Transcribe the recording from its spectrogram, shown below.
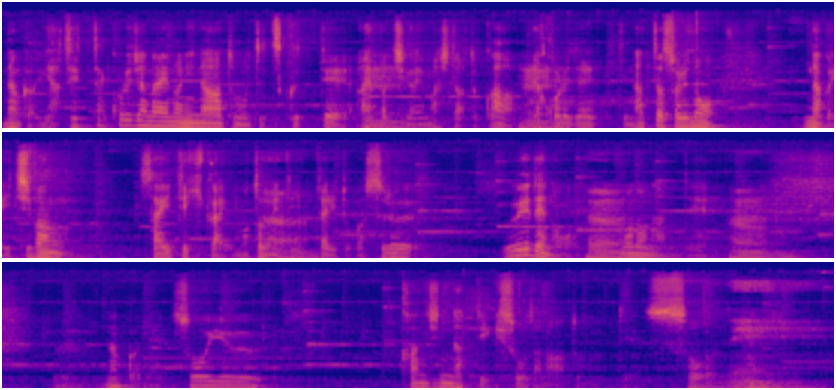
なんかいや絶対これじゃないのになと思って作って、あやっぱ違いましたとか、うん。いやこれでってなったらそれのなんか一番最適解を求めていったりとかする上でのものなんで、うん。うん。なんかねそういう感じになっていきそうだなと思って。そうね。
